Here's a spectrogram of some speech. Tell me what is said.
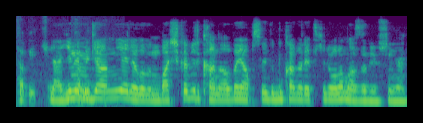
tabii ki. Ya yine Tabii Müge. Anlı'yı ele alalım. Başka bir kanalda yapsaydı bu kadar etkili olamazdı diyorsun yani.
